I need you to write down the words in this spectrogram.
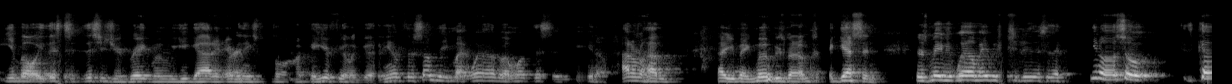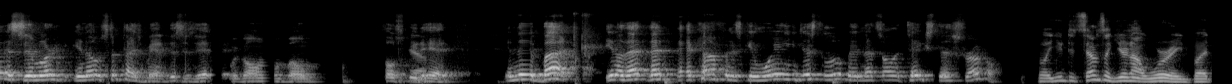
you know, this is this is your great movie. You got it. Everything's flowing. Okay, you're feeling good. You know, if there's something you might, well, do I want this? You know, I don't know how how you make movies, but I'm guessing there's maybe, well, maybe we should do this and that. You know, so it's kind of similar. You know, sometimes, man, this is it. We're going boom, full speed yeah. ahead. And then, but you know, that that that confidence can wane just a little bit, and that's all it takes to struggle. Well, you it sounds like you're not worried, but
